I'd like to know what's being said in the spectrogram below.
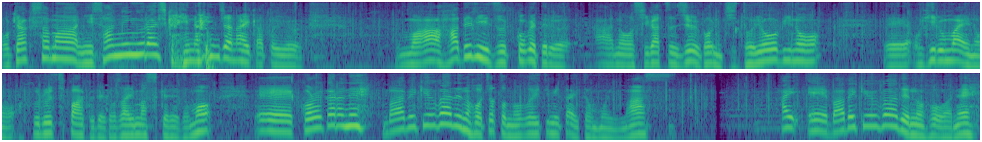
お客様2、3人ぐらいしかいないんじゃないかという、まあ派手にずっこけてる、あの、4月15日土曜日の、えー、お昼前のフルーツパークでございますけれども、えー、これからね、バーベキューガーデンの方ちょっと覗いてみたいと思います。はい、えー、バーベキューガーデンの方はね、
